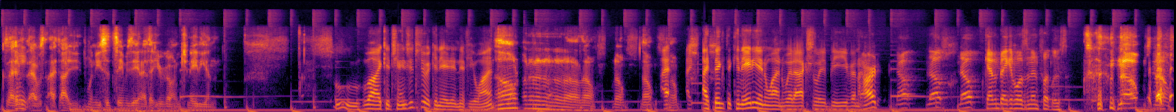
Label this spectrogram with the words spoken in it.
because I, Hey. I was I thought you, when you said Sami Zayn, I thought you were going Canadian. Ooh, well, I could change it to a Canadian if you want. No, no, no, no, no, no, no, no, no, no, I, no. I, I think the Canadian one would actually be even harder. Nope, nope, nope. Kevin Bacon wasn't in Footloose. no, no.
